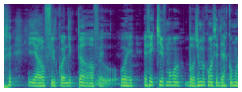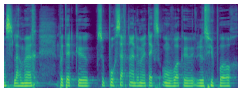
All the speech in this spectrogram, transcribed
Il y a un fil conducteur, en fait. Euh, Oui, effectivement. Bon, je me considère comme un slammer. Peut-être que pour certains de mes textes, on voit que le support,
